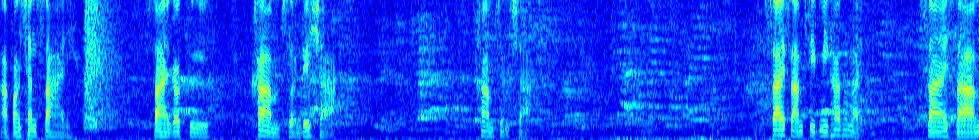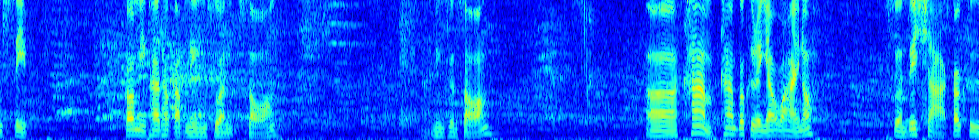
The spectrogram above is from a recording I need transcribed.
อ่าฟังก์ชัน sin sin ก็คือ ข้ามส่วนด้วยฉาก ข้ามส่วนฉาก sin 30 มีค่าเท่าไหร่ sin 30 ก็มีค่าเท่ากับ 1 ส่วน2อะ1ส่วน2เอ่อข้ามข้ามก็คือระยะ y เนาะส่วนด้วยฉากก็คือ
